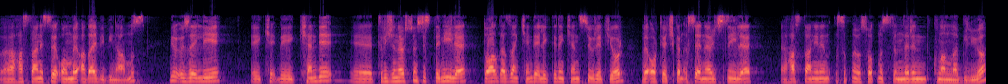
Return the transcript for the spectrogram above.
e, hastanesi olmaya aday bir binamız. Bir özelliği e, ke- e, kendi e, trijenerasyon sistemiyle doğalgazdan kendi elektriğini kendisi üretiyor ve ortaya çıkan ısı enerjisiyle e, hastanenin ısıtma ve soğutma sistemlerin kullanılabiliyor.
